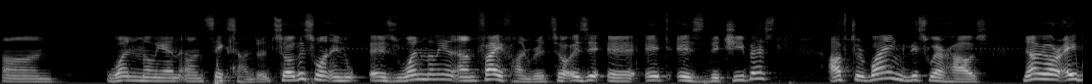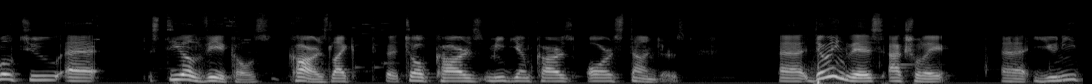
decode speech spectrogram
and 1 million and 600 so this one in, is 1 million and 500 so is it uh, it is the cheapest. After buying this warehouse now you are able to uh, steal vehicles cars like uh, top cars medium cars or standards. Uh, doing this actually uh, you need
